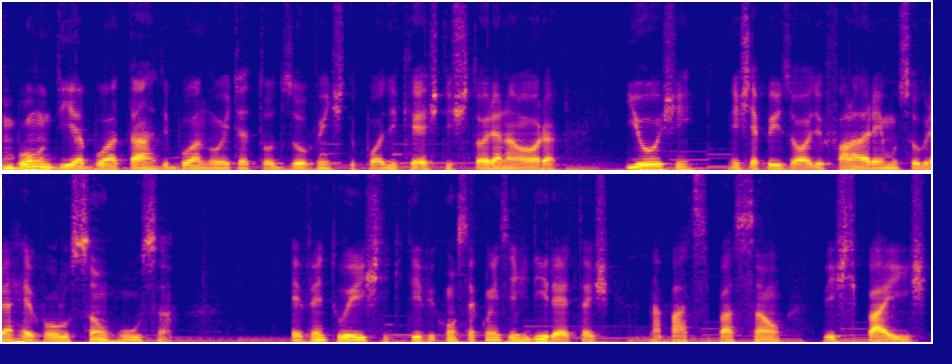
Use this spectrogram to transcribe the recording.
Um bom dia, boa tarde, boa noite a todos os ouvintes do podcast História na Hora. E hoje, neste episódio, falaremos sobre a Revolução Russa, evento este que teve consequências diretas na participação deste país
